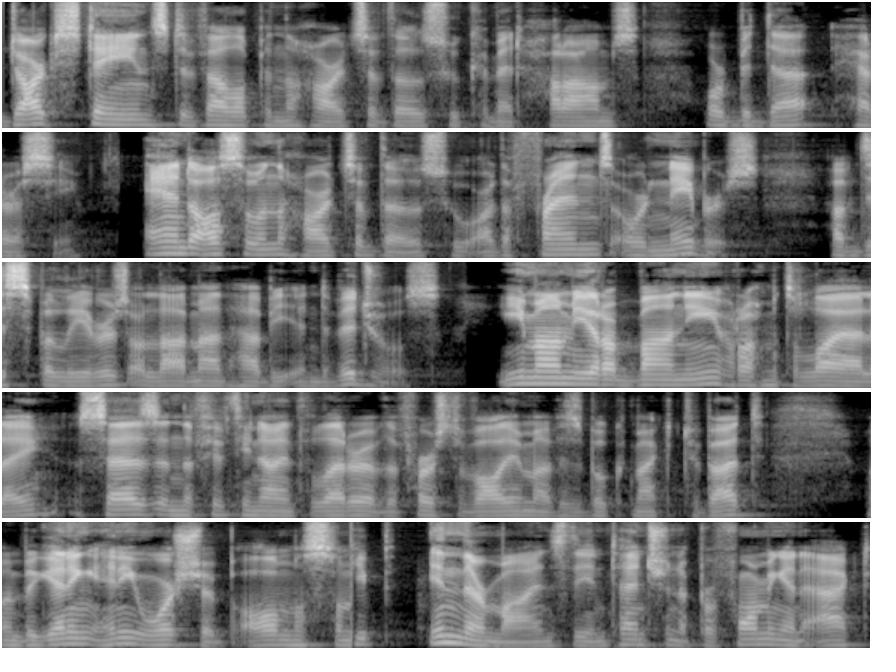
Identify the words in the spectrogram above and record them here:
Dark stains develop in the hearts of those who commit harams or bid'ah heresy, and also in the hearts of those who are the friends or neighbors of disbelievers or la madhabi individuals. Imam Rabbani rahmatullahi says in the 59th letter of the first volume of his book Maktubat, when beginning any worship, all Muslims keep in their minds the intention of performing an act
